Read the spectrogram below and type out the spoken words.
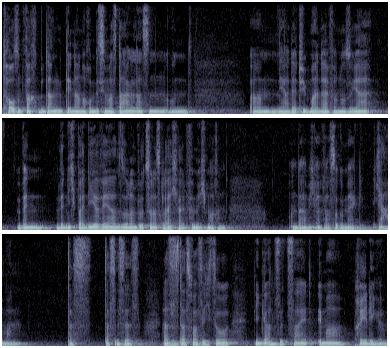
tausendfach bedankt, denen dann noch ein bisschen was dagelassen und ähm, ja, der Typ meinte einfach nur so, ja, wenn, wenn ich bei dir wäre, so, dann würdest du das gleich halt für mich machen. Und da habe ich einfach so gemerkt, ja, Mann, das, das ist es. Das ist das, was ich so die ganze Zeit immer predige.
